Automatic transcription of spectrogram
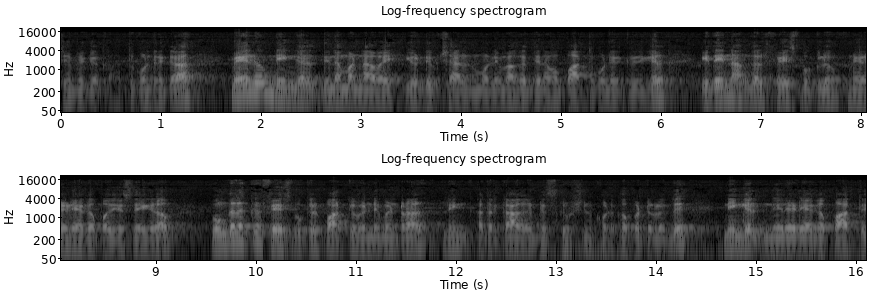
ஜெபிக்க காத்து கொண்டிருக்கிறார் மேலும் நீங்கள் தினமன்னாவை யூடியூப் சேனல் மூலியமாக தினமும் பார்த்து கொண்டிருக்கிறீர்கள். இதை நாங்கள் ஃபேஸ்புக்கிலும் நேரடியாக பதிவு செய்கிறோம். உங்களுக்கு ஃபேஸ்புக்கில் பார்க்க வேண்டும் என்றால் லிங்க் அதற்காக டிஸ்கிரிப்ஷனில் கொடுக்கப்பட்டுள்ளது. நீங்கள் நேரடியாக பார்த்து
